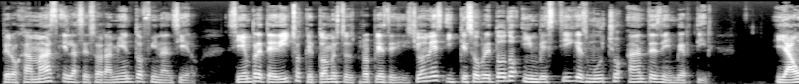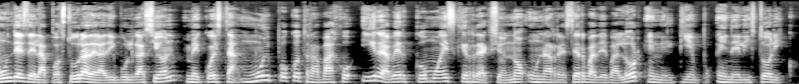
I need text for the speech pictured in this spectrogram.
pero jamás el asesoramiento financiero. Siempre te he dicho que tomes tus propias decisiones y que sobre todo investigues mucho antes de invertir. Y aún desde la postura de la divulgación, me cuesta muy poco trabajo ir a ver cómo es que reaccionó una reserva de valor en el tiempo, en el histórico,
